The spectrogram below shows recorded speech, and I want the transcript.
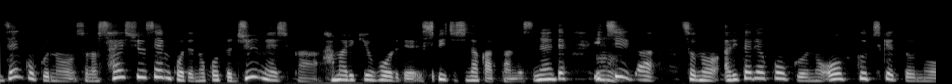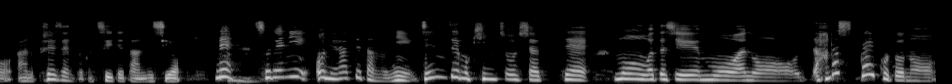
全国のその最終選考で残った10名しかハマり級ホールでスピーチしなかったんですね。で、1位がそのアリタリア航空の往復チケットのあのプレゼントがついてたんですよ。で、うん、それに、を狙ってたのに、全然もう緊張しちゃって、もう私、もうあの、話したいことの、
